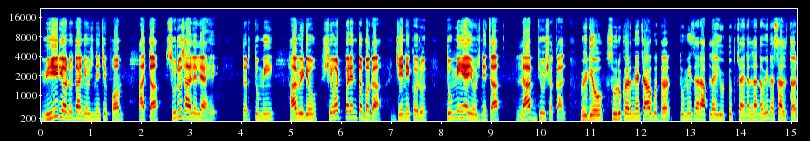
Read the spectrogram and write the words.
विहीर अनुदान योजनेचे फॉर्म आता सुरू झालेले आहे. तर तुम्ही हा व्हिडिओ शेवटपर्यंत बघा जेणेकरून तुम्ही या योजनेचा लाभ घेऊ शकाल. व्हिडिओ सुरू करण्याच्या अगोदर तुम्ही जर आपल्या यूट्यूब चॅनलला नवीन असाल तर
